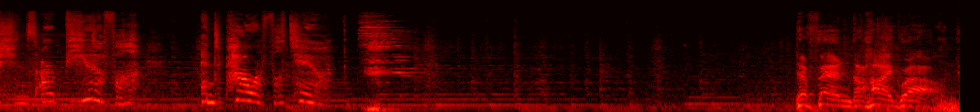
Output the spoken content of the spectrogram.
emotions are beautiful and powerful too. Defend the high ground.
